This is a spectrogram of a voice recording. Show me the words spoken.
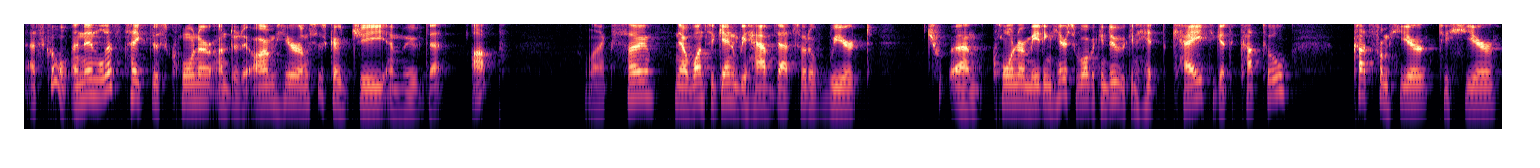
That's cool. And then let's take this corner under the arm here. and Let's just go G and move that up like so. Now, once again, we have that sort of weird um, corner meeting here. So what we can do, we can hit K to get the cut tool, cut from here to here.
